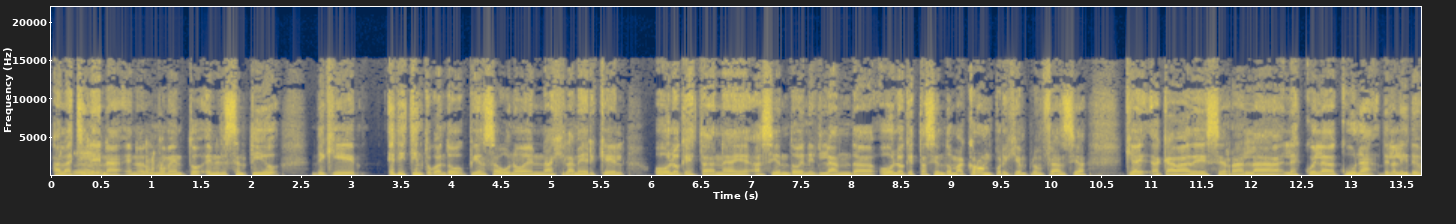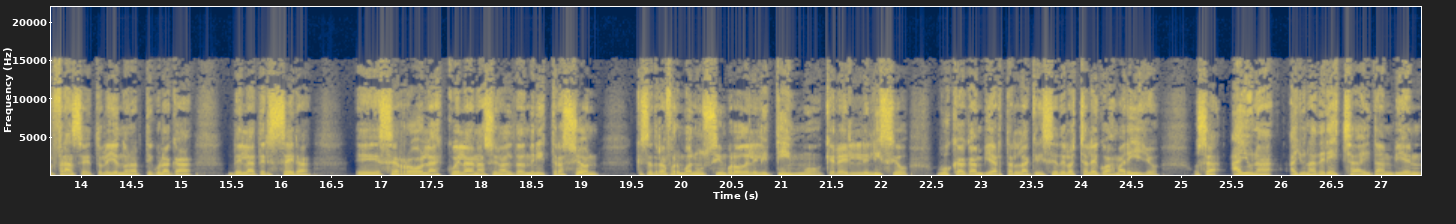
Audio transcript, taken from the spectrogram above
a la mm. chilena en algún momento, en el sentido de que es distinto cuando piensa uno en Angela Merkel o lo que están eh, haciendo en Irlanda o lo que está haciendo Macron, por ejemplo, en Francia, que acaba de cerrar la, la escuela cuna de la LID en Francia. Estoy leyendo un artículo acá de la tercera, eh, cerró la Escuela Nacional de Administración, que se transformó en un símbolo del elitismo que el elicio busca cambiar tras la crisis de los chalecos amarillos. O sea, hay una, hay una derecha ahí también,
